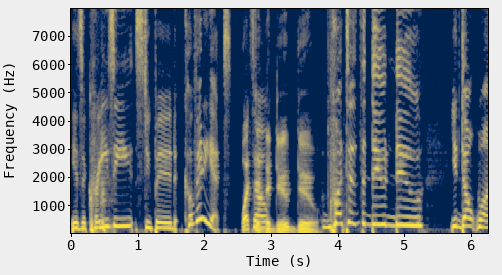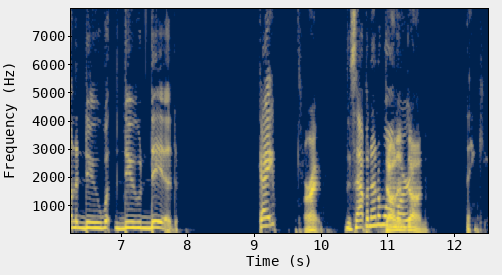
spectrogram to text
is a crazy, stupid COVIDiot. What So, did the dude do? What did the dude do? You don't want to do what the dude did. Okay? All right, This happened at a Walmart. done and done. Thank you.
